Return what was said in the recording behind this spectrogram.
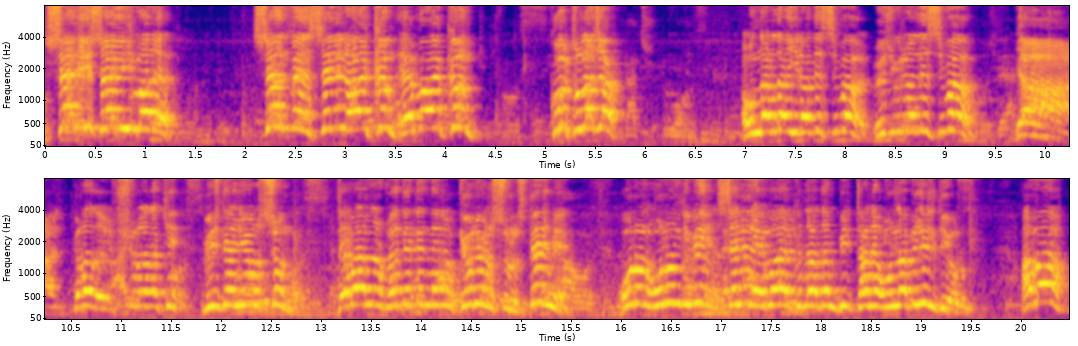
Sen İsa'ya iman et. Sen ve senin halkın, ev halkın kurtulacak. Onlarda iradesi var, özgür iradesi var. Ya burada şuradaki müjdeliyorsun. Devamlı reddedenleri görüyorsunuz değil mi? Onun onun gibi senin ev halkından bir tane olabilir diyorum. Ama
